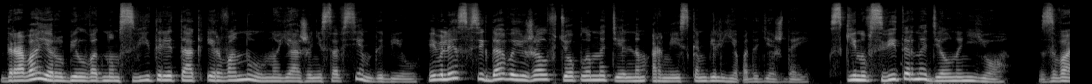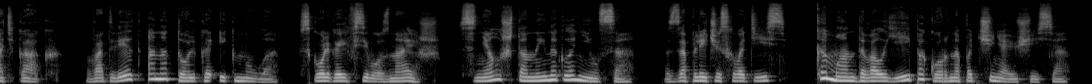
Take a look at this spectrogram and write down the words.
Дрова я рубил в одном свитере, так и рванул, но я же не совсем дебил. И в лес всегда выезжал в теплом нательном армейском белье под одеждой. Скинув свитер, надел на нее. «Звать как?» В ответ она только икнула. «Сколько их всего знаешь?» Снял штаны, наклонился. «За плечи схватись». Командовал ей покорно подчиняющийся.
